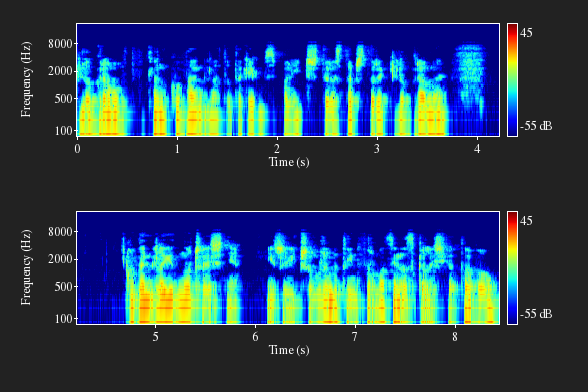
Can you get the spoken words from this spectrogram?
kg dwutlenku węgla. To tak jakby spalić 404 kg węgla jednocześnie. Jeżeli przełożymy te informacje na skalę światową,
